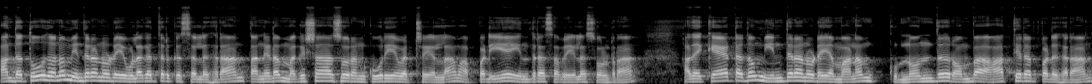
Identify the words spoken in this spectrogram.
அந்த தூதனும் இந்திரனுடைய உலகத்திற்கு செல்லுகிறான். தன்னிடம் மகிஷாசுரன் கூறியவற்றையெல்லாம் அப்படியே இந்திர சபையில் சொல்கிறான் அதை கேட்டதும் இந்திரனுடைய மனம் நொந்து ரொம்ப ஆத்திரப்படுகிறான்.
